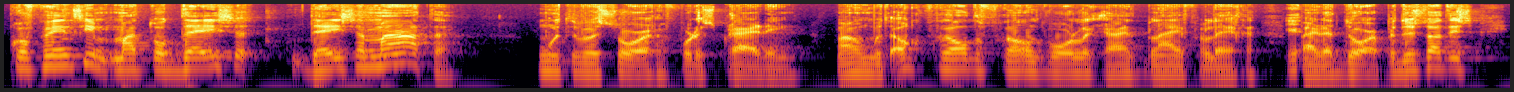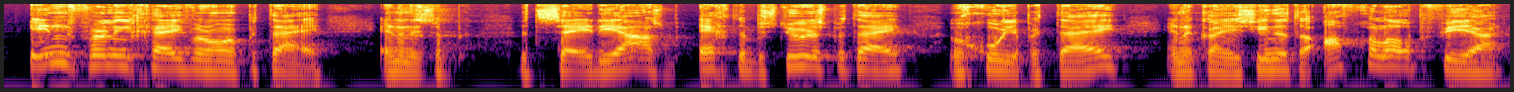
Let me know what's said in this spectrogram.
provincie, maar tot deze, deze mate moeten we zorgen voor de spreiding. Maar we moeten ook vooral de verantwoordelijkheid blijven leggen ja. bij de dorpen. Dus dat is invulling geven door een partij. En dan is het het CDA als echte bestuurderspartij een goede partij. En dan kan je zien dat de afgelopen vier jaar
